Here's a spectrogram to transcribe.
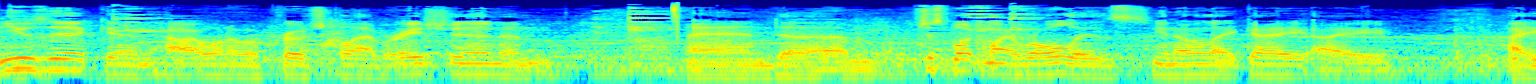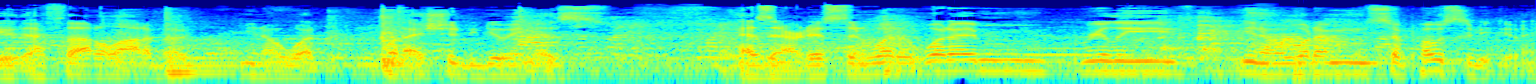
music and how I want to approach collaboration and and um, just what my role is you know like I, I I I've thought a lot about you know what what I should be doing as as an artist and what what I'm really you know what I'm supposed to be doing.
